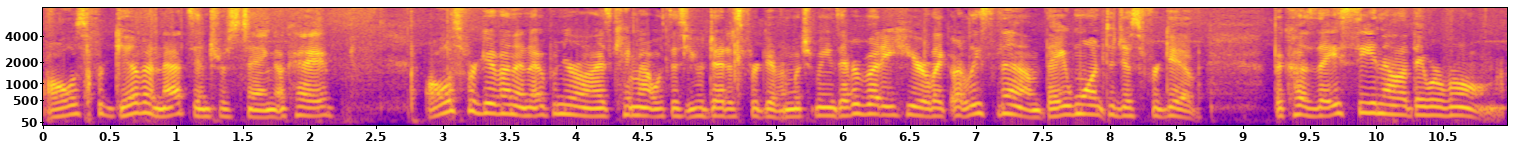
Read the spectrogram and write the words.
All is forgiven. That's interesting. Okay. All is forgiven and open your eyes came out with this your debt is forgiven, which means everybody here, like or at least them, they want to just forgive because they see now that they were wrong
